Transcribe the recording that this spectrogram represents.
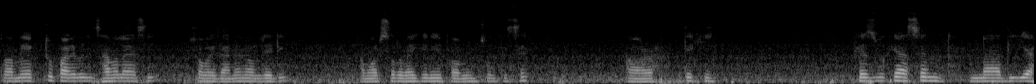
তো আমি একটু পারিবারিক ঝামেলায় আছি, সবাই জানেন অলরেডি আমার ছোটো ভাইকে নিয়ে প্রবলেম চলতেছে। আর দেখি ফেসবুকে আছেন নাদিয়া।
